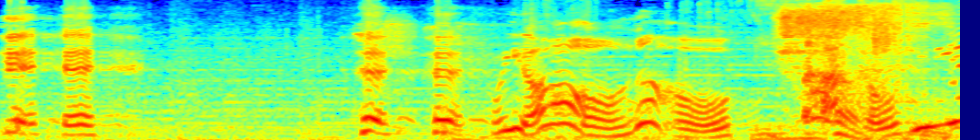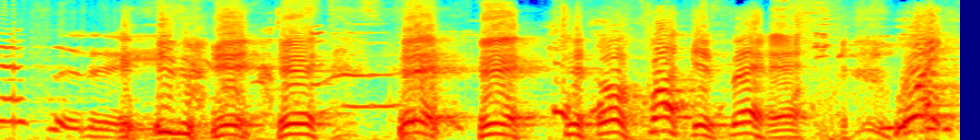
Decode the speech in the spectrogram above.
we all know. I told you yesterday. what the fuck is that? What? what?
